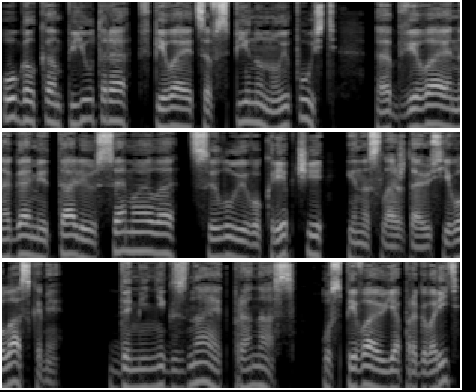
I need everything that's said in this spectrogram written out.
Угол компьютера впивается в спину, ну и пусть. Обвивая ногами талию Сэмуэла, целую его крепче и наслаждаюсь его ласками. Доминик знает про нас. Успеваю я проговорить,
